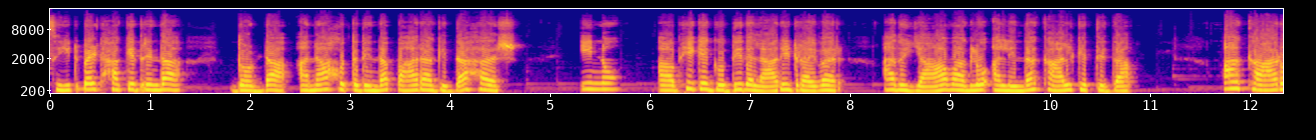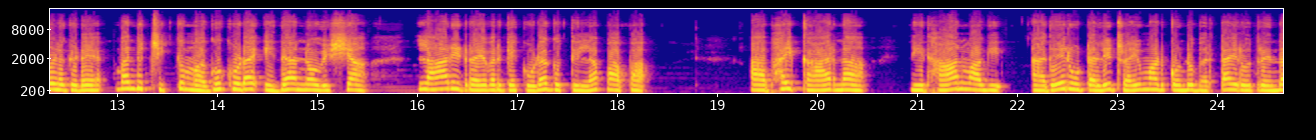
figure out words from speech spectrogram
ಸೀಟ್ ಬೆಲ್ಟ್ ಹಾಕಿದ್ರಿಂದ ದೊಡ್ಡ ಅನಾಹುತದಿಂದ ಪಾರಾಗಿದ್ದ ಹರ್ಷ್. ಇನ್ನು ಅಭಿಗೆ ಗುದ್ದಿದ ಲಾರಿ ಡ್ರೈವರ್ ಅದು ಯಾವಾಗ್ಲೂ ಅಲ್ಲಿಂದ ಕಾಲ್ ಕಿತ್ತಿದ್ದ. ಆ ಕಾರೊಳಗಡೆ ಒಂದು ಚಿಕ್ಕ ಮಗು ಕೂಡ ಇದೆ ಅನ್ನೋ ವಿಷಯ ಲಾರಿ ಡ್ರೈವರ್ಗೆ ಕೂಡ ಗೊತ್ತಿಲ್ಲ ಪಾಪ. ಅಭಯ್ ಕಾರ್ನ ನಿಧಾನವಾಗಿ ಅದೇ ರೂಟಲ್ಲಿ ಡ್ರೈವ್ ಮಾಡಿಕೊಂಡು ಬರ್ತಾ ಇರೋದ್ರಿಂದ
